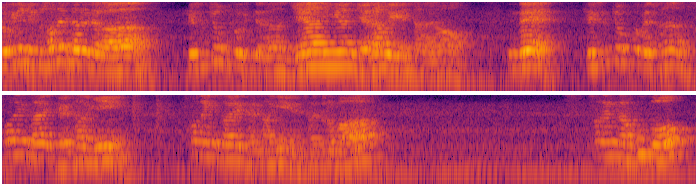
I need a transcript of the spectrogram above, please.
여기는 지금 선행사를 내가 계속지원법이기 때는 얘 아니면 얘라고 얘기했잖아요. 근데 계습정법에서는 선행사의 대상이 선행사의 대상이 잘 들어봐 선행사 후보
